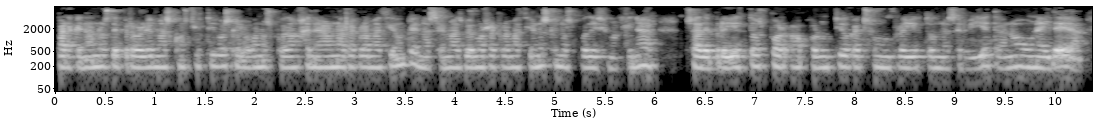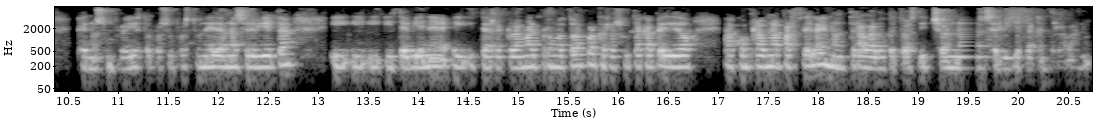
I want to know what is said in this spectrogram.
para que no nos dé problemas constructivos que luego nos puedan generar una reclamación, que en ASEMAS vemos reclamaciones que nos podéis imaginar, o sea, de proyectos por, ah, por un tío que ha hecho un proyecto de una servilleta, ¿no? Una idea, que no es un proyecto, por supuesto, una idea de una servilleta y, y, te viene y te reclama el promotor porque resulta que ha pedido a comprar una parcela y no entraba lo que tú has dicho en una servilleta que entraba, ¿no?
